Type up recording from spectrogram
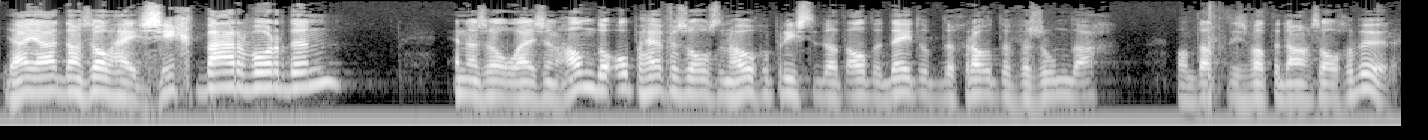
Ja, ja, dan zal hij zichtbaar worden. En dan zal hij zijn handen opheffen zoals een hoge priester dat altijd deed op de grote verzoendag. Want dat is wat er dan zal gebeuren.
